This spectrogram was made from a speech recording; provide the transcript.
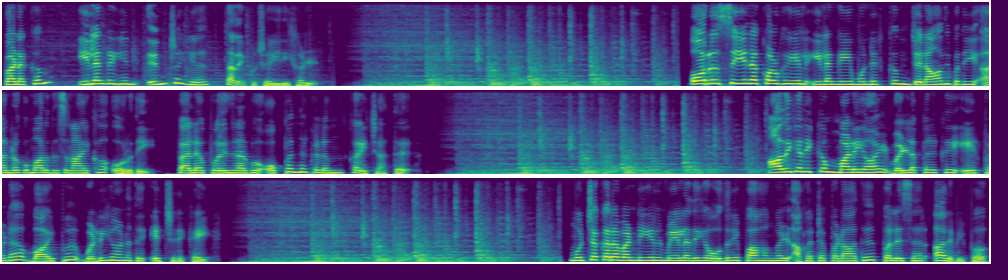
வணக்கம். இலங்கையின் இன்றைய தலைப்புச் செய்திகள். ஒரு சீன கொள்கையில் இலங்கையை முன்னிற்கும் ஜனாதிபதி அன்றகுமார் திசநாயக்க உறுதி. பல புரிந்துணர்வு ஒப்பந்தங்களும் கைச்சாத்து. அதிகரிக்கும் மழையால் வெள்ளப்பெருக்கு ஏற்பட வாய்ப்பு வெளியானது எச்சரிக்கை. முச்சக்கர வண்டியில் மேலதிக உதிரி பாகங்கள் அகற்றப்படாது போலீசார் அறிவிப்பு.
